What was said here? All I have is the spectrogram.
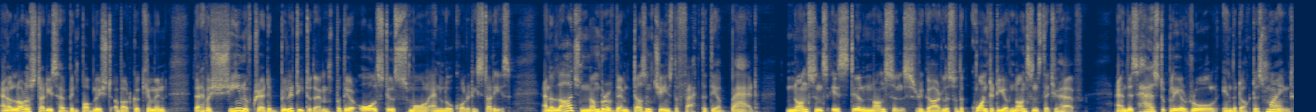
and a lot of studies have been published about curcumin that have a sheen of credibility to them, but they're all still small and low quality studies. And a large number of them doesn't change the fact that they are bad nonsense is still nonsense, regardless of the quantity of nonsense that you have. And this has to play a role in the doctor's mind.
